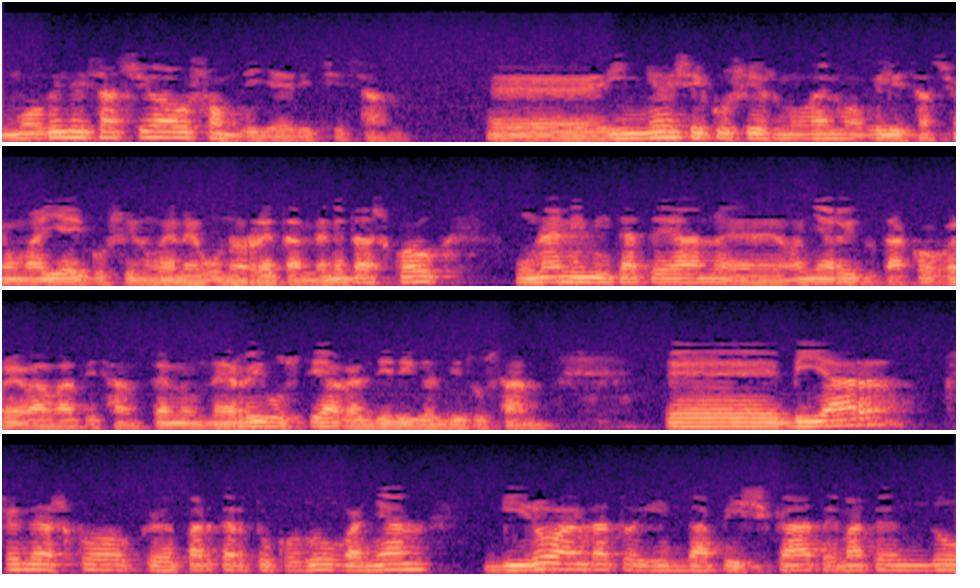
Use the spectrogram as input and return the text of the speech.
mobilizazioa oso ondile eritsi izan e, inoiz ikusi ez nuen mobilizazio maila ikusi nuen egun horretan. Benetazko, unanimitatean e, oinarritutako greba bat izan zen, un herri guztia geldiri gelditu zen. E, bihar, jende asko parte hartuko du, baina giro aldatu egin da pixkat, ematen du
